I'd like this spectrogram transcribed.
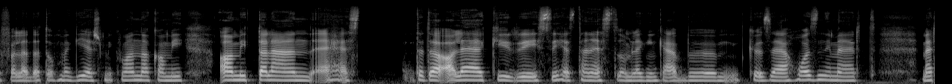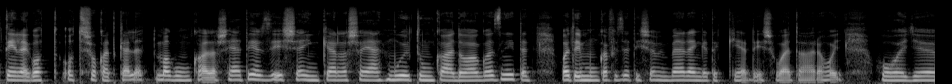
feladatok, meg ilyesmik vannak, ami, amit talán ehhez tehát a, a lelki részéhez talán ezt tudom leginkább közel hozni, mert, mert tényleg ott, ott sokat kellett magunkkal, a saját érzéseinkkel, a saját múltunkkal dolgozni, tehát volt egy munkafizetés, amiben rengeteg kérdés volt arra, hogy, hogy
